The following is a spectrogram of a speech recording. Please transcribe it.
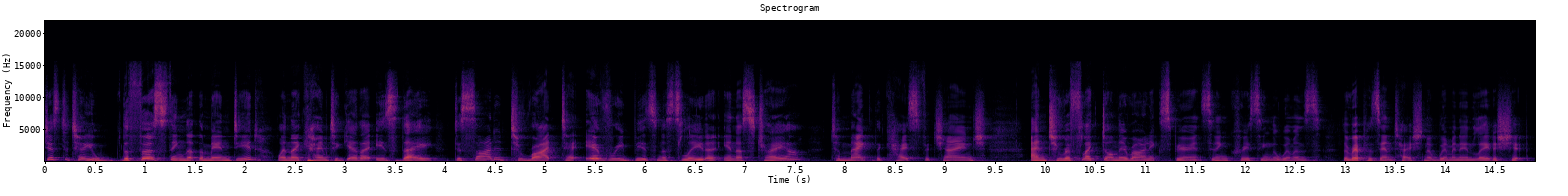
Just to tell you, the first thing that the men did when they came together is they decided to write to every business leader in Australia to make the case for change and to reflect on their own experience in increasing the women's the representation of women in leadership.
